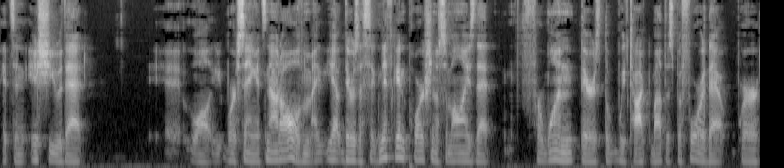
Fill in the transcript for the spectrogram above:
it's an issue that uh, well we're saying it's not all of them. Yeah, there's a significant portion of Somalis that, for one, there's the we've talked about this before that were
